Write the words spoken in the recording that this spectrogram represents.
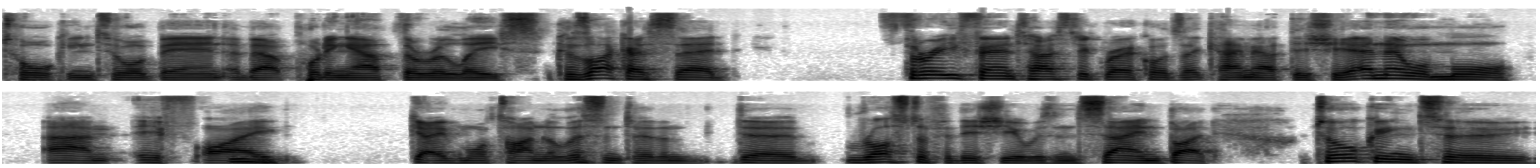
talking to a band about putting out the release? Because, like I said, three fantastic records that came out this year, and there were more um, if I mm. gave more time to listen to them. The roster for this year was insane. But talking to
